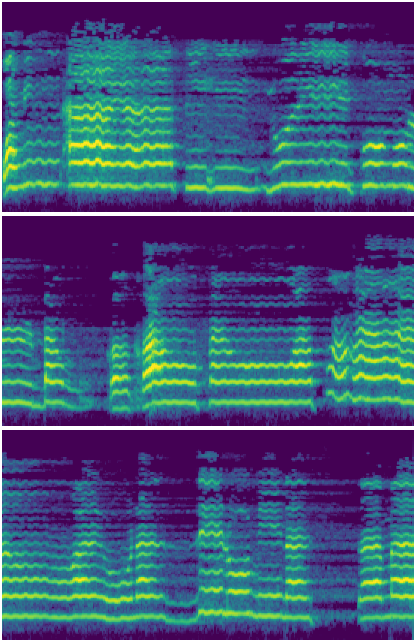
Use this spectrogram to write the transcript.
ومن آياته خوفا وطمعا وينزل من السماء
